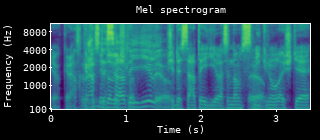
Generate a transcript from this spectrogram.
Jo, krás, krásně to vyšlo. díl, jo. Že desátý díl, já jsem tam sníknul ještě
